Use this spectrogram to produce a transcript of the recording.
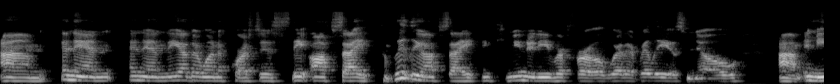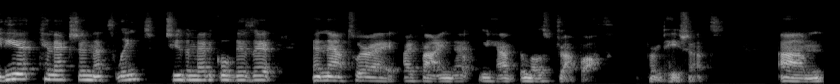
Um, and then and then the other one, of course, is the offsite, completely offsite and community referral, where there really is no um, immediate connection that's linked to the medical visit and that's where I, I find that we have the most drop off from patients. Um,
